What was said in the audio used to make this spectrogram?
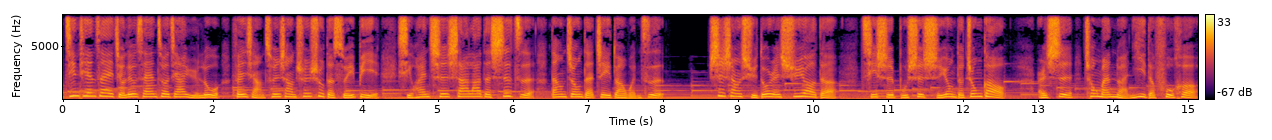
今天在九六三作家语录分享村上春树的随笔《喜欢吃沙拉的狮子》当中的这一段文字。世上许多人需要的，其实不是实用的忠告，而是充满暖意的附和。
